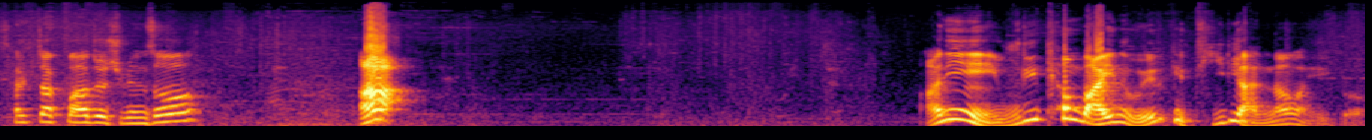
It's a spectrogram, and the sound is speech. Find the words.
살짝 빠져 주면서 아! 아니, 우리 편 마이는 왜 이렇게 딜이 안 나와 이거?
